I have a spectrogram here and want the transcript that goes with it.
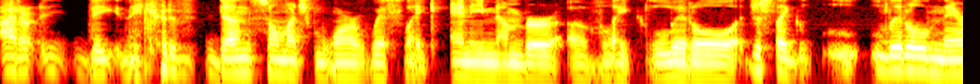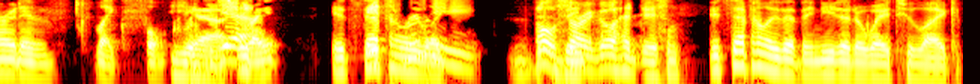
I don't they they could have done so much more with like any number of like little just like little narrative like fulcrums, Yeah. Yeah. right? it's It's definitely like really. th- Oh, they- sorry. Go ahead, Jason. it's definitely that they needed a way to like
